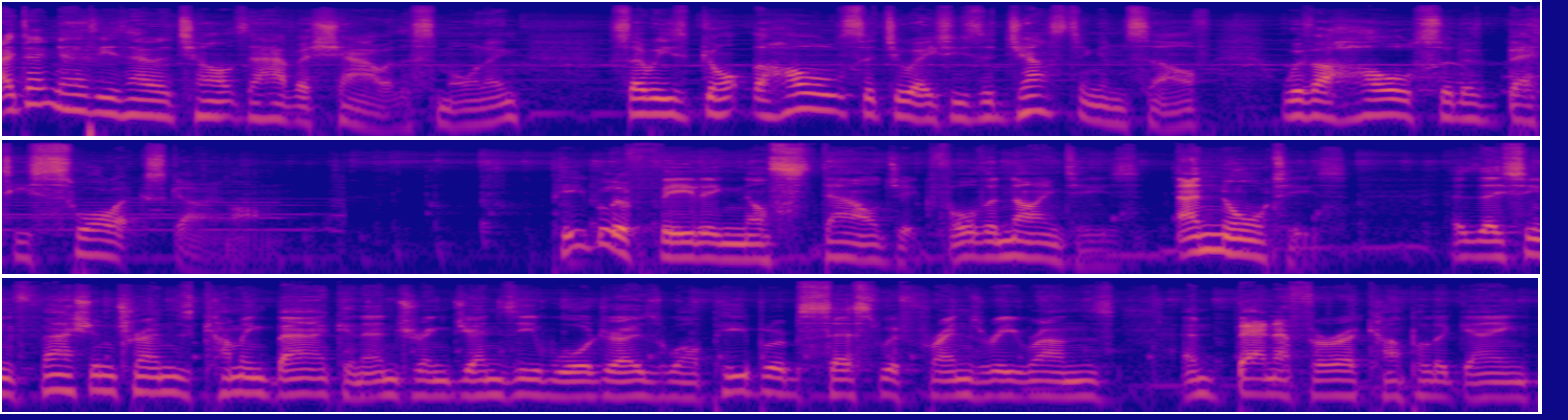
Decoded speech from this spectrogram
I don't know if he's had a chance to have a shower this morning, so he's got the whole situation. He's adjusting himself with a whole sort of Betty Swallocks going on. People are feeling nostalgic for the 90s and noughties as they see fashion trends coming back and entering Gen Z wardrobes while people are obsessed with Friends reruns and Bennifer a couple again.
